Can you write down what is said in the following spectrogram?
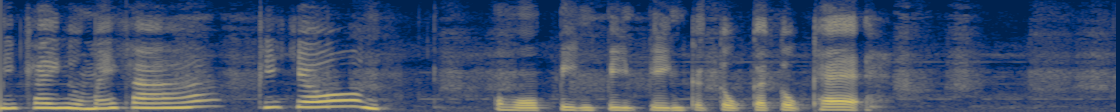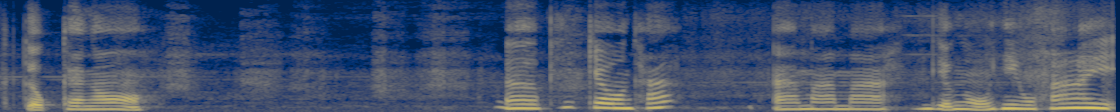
มีใครอยู่ไหมคะ พี่โจงโอ้โห ปิงปิงปิงกระตุกกระตุกแค่ cậy nha Mi cây đủ mấy khá Phía chôn Ồ pin pin pin cà tục cà tục khe Cà tục khe ngò Ờ phía chôn khá À mà mà giờ ngủ hiêu hai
